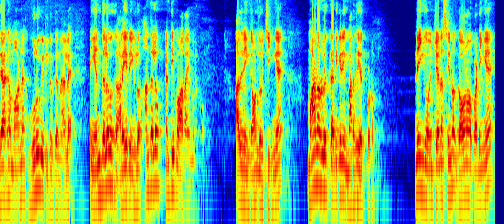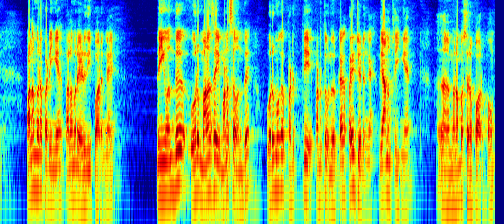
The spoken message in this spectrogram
கிரகமான குரு வீட்டில் இருக்கிறதுனால நீங்கள் எந்த அளவுக்கு அலையிறீங்களோ அந்தளவுக்கு கண்டிப்பாக ஆதாயம் இருக்கும். அதை நீங்கள் கவனத்தில் வச்சுக்கிங்க. மாணவர்களுக்கு அடிக்கடி மறதி ஏற்படும். நீங்கள் கொஞ்சம் என்ன செய்யணும்? கவனமாக படிங்க. பலமுறை படிங்க. பலமுறை எழுதி பாருங்கள் நீங்கள் வந்து ஒரு மனசை மனசை வந்து ஒருமுகப்படுத்தி படுத்து கொள்வதற்காக பயிற்சி எடுங்க. தியானம் செய்யுங்க. நம்ம ரொம்ப சிறப்பாக இருக்கும்.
